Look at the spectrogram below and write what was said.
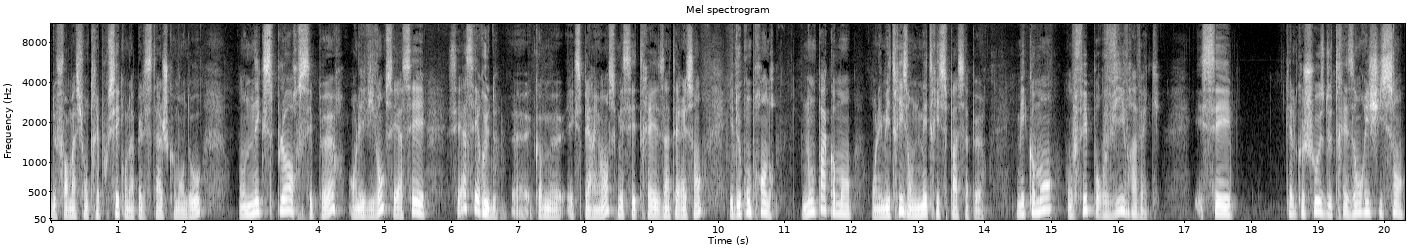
de formation très poussés qu'on appelle stages commando, on explore ces peurs en les vivant. C'est assez, c'est assez rude euh, comme euh, expérience, mais c'est très intéressant. Et de comprendre non pas comment on les maîtrise, on ne maîtrise pas sa peur, mais comment on fait pour vivre avec. C'est quelque chose de très enrichissant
